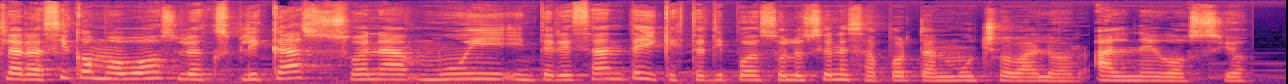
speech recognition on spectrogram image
Claro, así como vos lo explicás, suena muy interesante y que este tipo de soluciones aportan mucho valor al negocio.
